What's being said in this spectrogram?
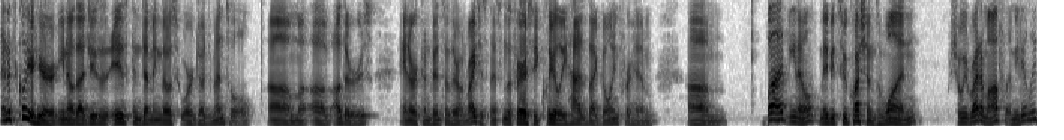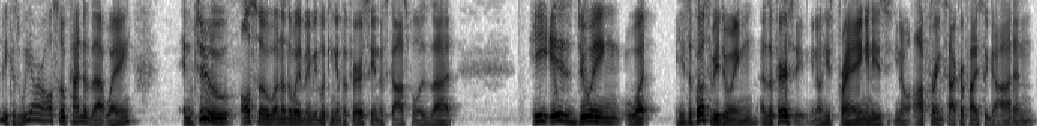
and it's clear here, you know, that Jesus is condemning those who are judgmental um, of others and are convinced of their own righteousness. And the Pharisee clearly has that going for him. Um, but, you know, maybe two questions. One, should we write him off immediately? Because we are also kind of that way. And two, also another way of maybe looking at the Pharisee in this gospel is that he is doing what he's supposed to be doing as a Pharisee. You know, he's praying and he's, you know, offering sacrifice to God and,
